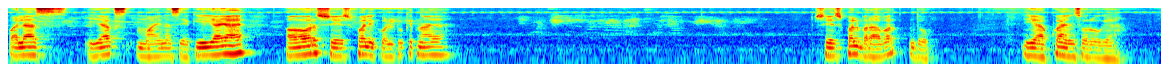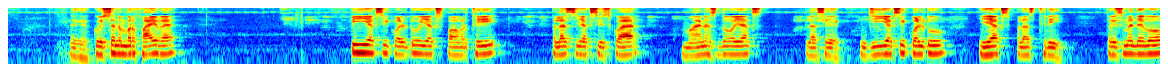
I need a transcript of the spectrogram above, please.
plus X minus एक, ये आया है। और शेषफल इक्वल टू कितना आया है? शेषफल बराबर दो। ये आपका आंसर हो गया। देखिए, क्वेश्चन नंबर फाइव है। P X equal to X power three plus X square minus दो एक्स प्लस एक। G X equal to X plus three. तो इसमें देखो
